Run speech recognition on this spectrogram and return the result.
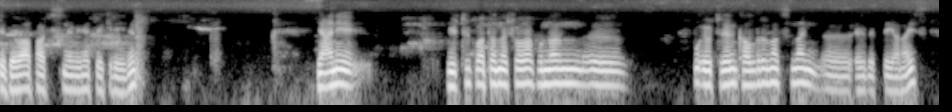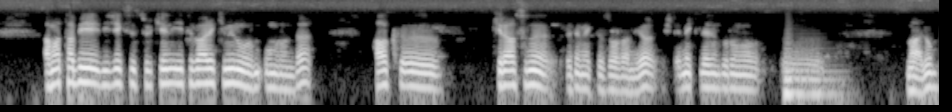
işte Deva Partisi'nin milletvekiliydi. Yani bir Türk vatandaşı olarak bunların e, bu örtülerin kaldırılmasından e, elbette yanayız. Ama tabii diyeceksiniz Türkiye'nin itibarı kimin umur- umurunda? Halk e, kirasını ödemekte zorlanıyor. İşte emeklilerin durumu e, malum.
